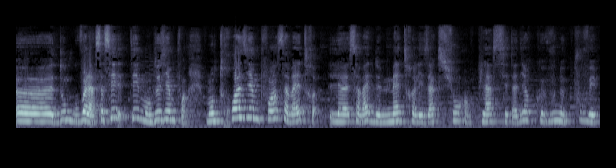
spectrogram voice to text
euh, donc voilà, ça c'était mon deuxième point. Mon troisième point, ça va être, ça va être de mettre les actions en place. C'est-à-dire que vous ne pouvez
